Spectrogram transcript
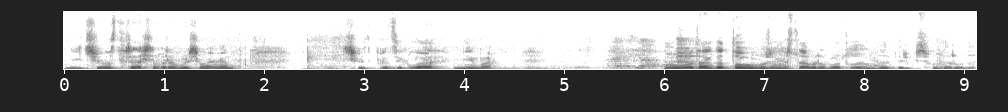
Ничего страшного, рабочий момент. Чуть протекла мимо. Вот, а готовы уже места обрабатываем, да, перекись водорода.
